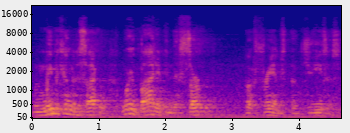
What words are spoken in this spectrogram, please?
when we become a disciple, we're invited in the circle of friends of Jesus.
